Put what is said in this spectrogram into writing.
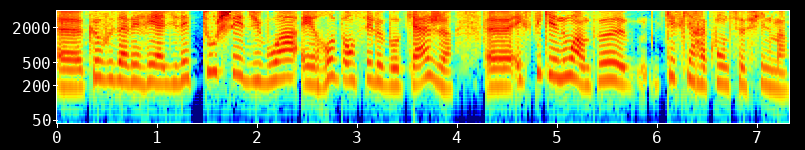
euh, que vous avez réalisé, Toucher du bois et repenser le bocage. Euh, Expliquez-nous un peu qu'est-ce qui raconte ce film?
